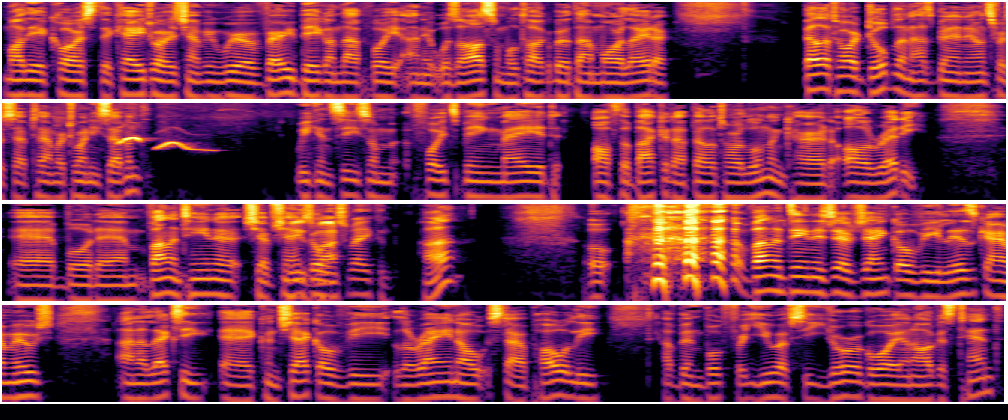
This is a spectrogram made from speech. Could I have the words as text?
Molly, of course, the Cage Warriors champion. We were very big on that fight, and it was awesome. We'll talk about that more later. Bellator Dublin has been announced for September 27th we can see some fights being made off the back of that Bellator London card already. Uh, but um, Valentina Who's Shevchenko, matchmaking? huh? Oh, Valentina Shevchenko v Liz Carmouche and Alexei uh, Kunchenko v Laureano Staropoli have been booked for UFC Uruguay on August 10th.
